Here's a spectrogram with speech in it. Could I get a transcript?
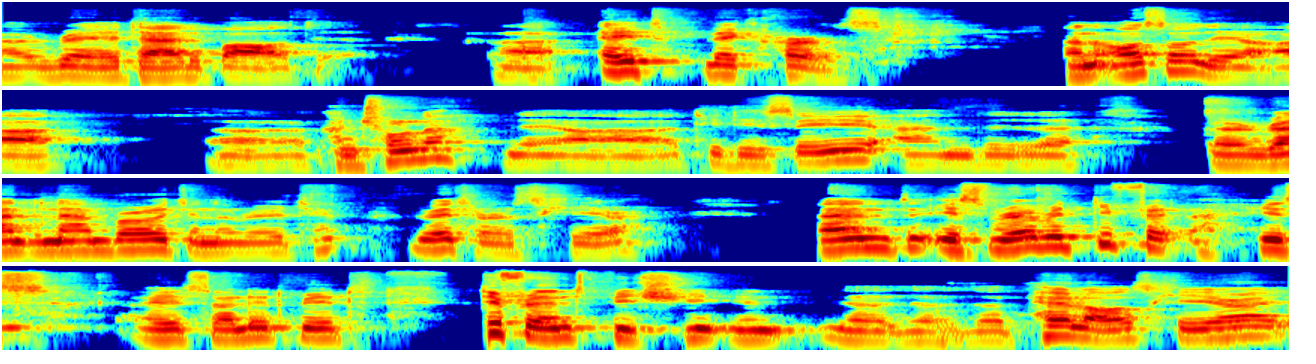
uh, rate at about 8 megahertz. And also there are uh, controller, there are TTC and the, random number generators here. And it's very different, it's, it's a little bit different between the, the, the payloads here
